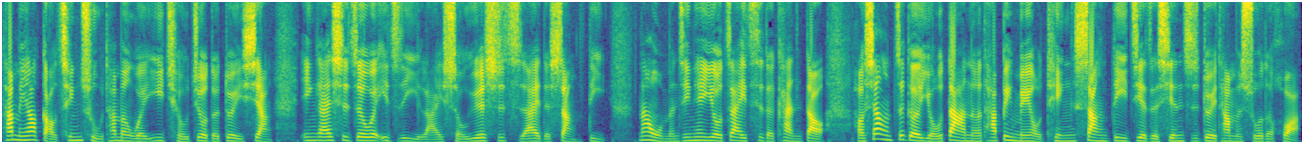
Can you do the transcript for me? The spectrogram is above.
他们要搞清楚，他们唯一求救的对象应该是这位一直以来守约施慈爱的上帝。那我们今天又再一次的看到，好像这个犹大呢，他并没有听上帝借着先知对他们说的话，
